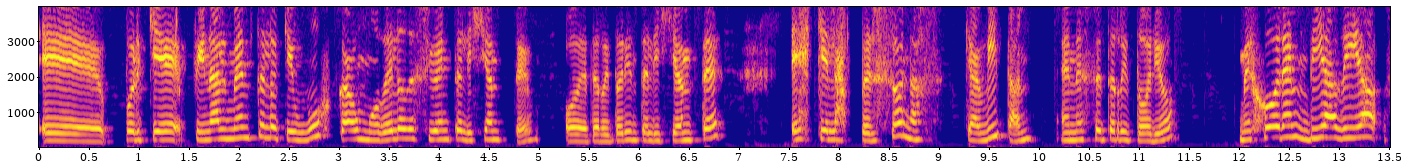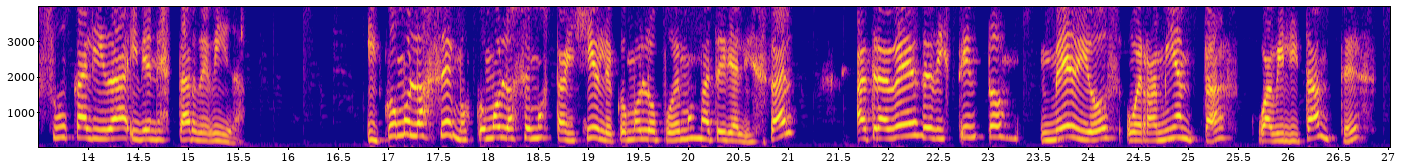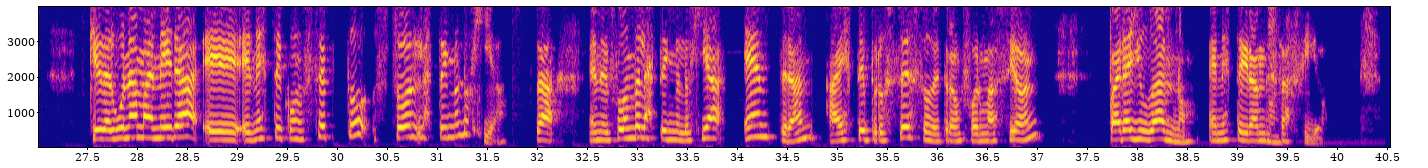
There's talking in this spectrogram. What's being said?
eh, porque finalmente lo que busca un modelo de ciudad inteligente o de territorio inteligente es que las personas que habitan en ese territorio mejoren día a día su calidad y bienestar de vida. ¿Y cómo lo hacemos? ¿Cómo lo hacemos tangible? ¿Cómo lo podemos materializar? A través de distintos medios o herramientas o habilitantes que de alguna manera eh, en este concepto son las tecnologías. O sea, en el fondo las tecnologías entran a este proceso de transformación para ayudarnos en este gran mm. desafío.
